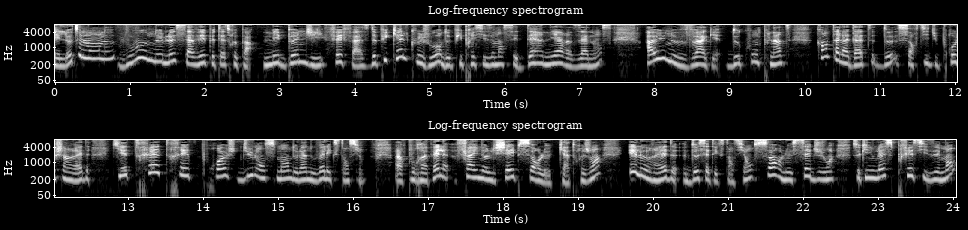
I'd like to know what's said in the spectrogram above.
Hello tout le monde. Vous ne le savez peut-être pas, mais Bungie fait face depuis quelques jours, depuis précisément ces dernières annonces, à une vague de complaintes quant à la date de sortie du prochain raid qui est très très proche du lancement de la nouvelle extension. Alors pour rappel, Final Shape sort le 4 juin et le raid de cette extension sort le 7 juin, ce qui nous laisse précisément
